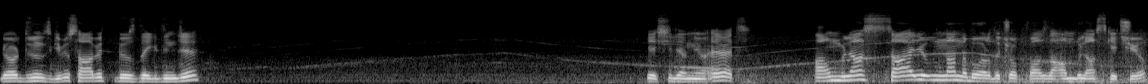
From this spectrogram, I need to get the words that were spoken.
Gördüğünüz gibi sabit bir hızla gidince yeşil yanıyor. Evet. Ambulans sahil yolundan da bu arada çok fazla ambulans geçiyor.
